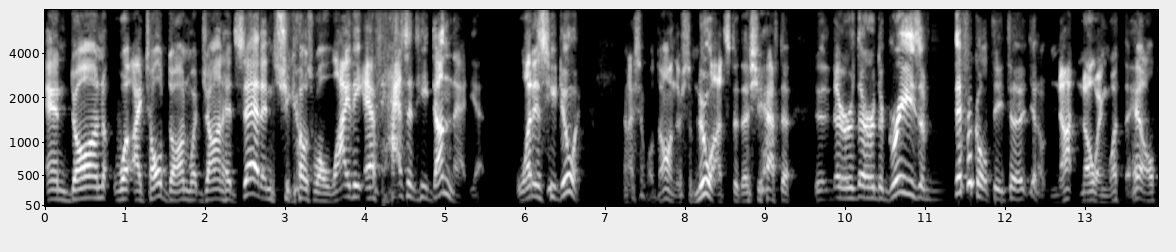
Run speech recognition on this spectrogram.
and Dawn, what I told Dawn what Jon had said, and she goes, "Well, why the f hasn't he done that yet? What is he doing?" And I said, "Well, Dawn, there's some nuance to this. You have to there there are degrees of difficulty to you know not knowing what the hell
